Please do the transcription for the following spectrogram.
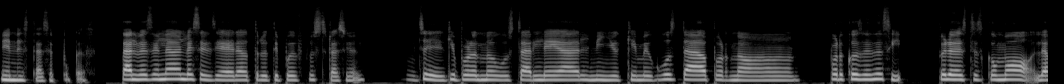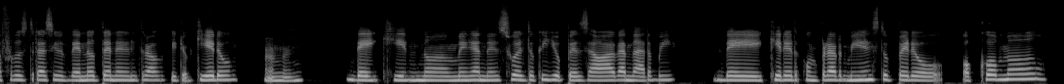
en estas épocas. Tal vez en la adolescencia era otro tipo de frustración. Sí. Que por no gustarle al niño que me gusta, por no. por cosas así. Pero esto es como la frustración de no tener el trabajo que yo quiero, de que no me gane el sueldo que yo pensaba ganarme, de querer comprarme esto, pero o como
